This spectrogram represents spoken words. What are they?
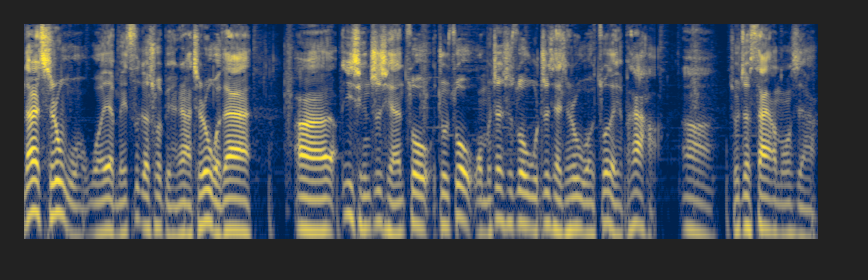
但是其实我我也没资格说别人啊，其实我在呃疫情之前做就做我们正式做物之前，其实我做的也不太好，啊，就这三样东西啊。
